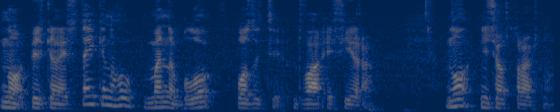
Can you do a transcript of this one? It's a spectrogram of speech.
Ну, під кінець стейкінгу в мене було в позиці два ефіра. Ну, нічого страшного.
